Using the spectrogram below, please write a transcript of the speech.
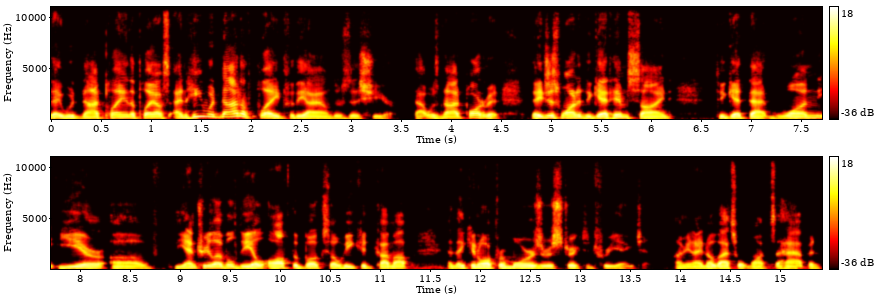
they would not play in the playoffs, and he would not have played for the Islanders this year that was not part of it. They just wanted to get him signed to get that one year of the entry level deal off the book so he could come up and they can offer more as a restricted free agent. I mean, I know that's what wants to happen,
